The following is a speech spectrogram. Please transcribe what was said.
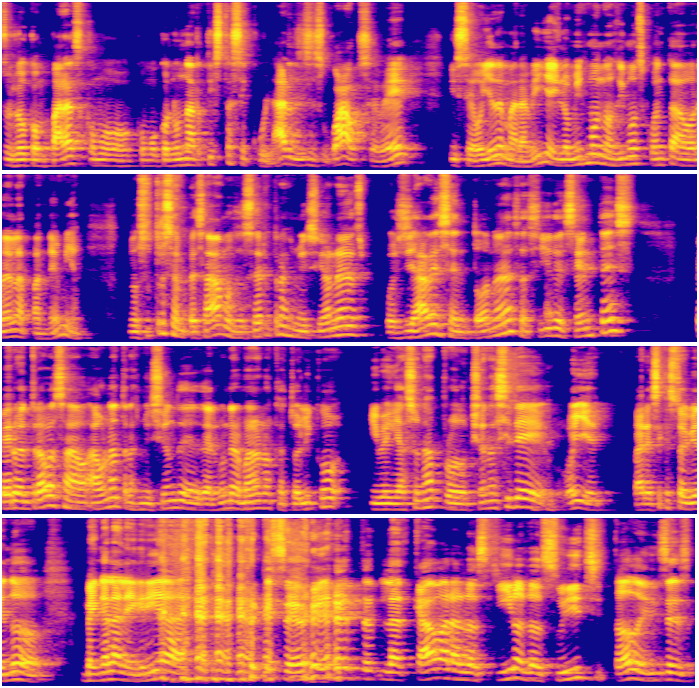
pues lo comparas como, como con un artista secular, dices, wow, se ve y se oye de maravilla. Y lo mismo nos dimos cuenta ahora en la pandemia. Nosotros empezábamos a hacer transmisiones pues ya decentonas, así decentes, pero entrabas a, una transmisión de, algún hermano no católico y veías una producción así de, oye, parece que estoy viendo Venga la Alegría, porque se ve las cámaras, los giros, los switch y todo, y dices,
